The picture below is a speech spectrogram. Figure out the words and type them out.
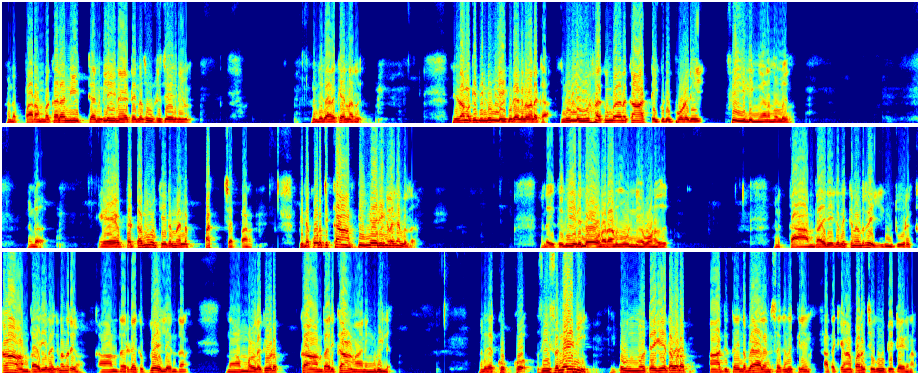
കണ്ടോ? പറമ്പക്കല നീറ്റ് ആൻഡ് ക്ലീൻ ആയിട്ട് തന്നെ എന്റെ ഇതാണ് കിണർ ഇനി നമുക്ക് ഇതിന്റെ ഉള്ളിൽ കൂടി അങ്ങനെ നടക്കാം. ഇതിന്റെ ഉള്ളിൽ നടക്കുമ്പോഴാണ് കാട്ടി കൂടി പോണൊരു ഫീലിംഗ് ആണെന്നുള്ളത്. കണ്ടോ? ഏപ്പെട്ട നോക്കിയിട്ട് നല്ല പച്ചപ്പാണ്. പിന്നെ കുറച്ച് കാപ്പിയും കാര്യങ്ങളൊക്കെ ഉണ്ടല്ലോ. അല്ല ഇത് വീടിന്റെ ഓണറാണ് മുന്നേ പോണത്. കാന്താരിയൊക്കെ നിൽക്കണേ ഇന്ദൂരെ കാന്താരി നിക്കണെന്നറിയോ കാന്താരിയുടെ ഒക്കെ വില എന്താണ്? നമ്മളുടെയൊക്കെ ഇവിടെ കാന്താരി കാണാനും കൂടി ഇല്ല. അതായത് കൊക്കോ സീസൺ കഴിഞ്ഞ്. ഇപ്പൊ മുന്നൂറ്റേക്കായിട്ട് അവിടെ ആദ്യത്തെ അതിന്റെ ബാലൻസ് ഒക്കെ നിൽക്കുകയാണ് അതൊക്കെയാണ് പറിച്ചു കൂട്ടിയിട്ടേക്കണം.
